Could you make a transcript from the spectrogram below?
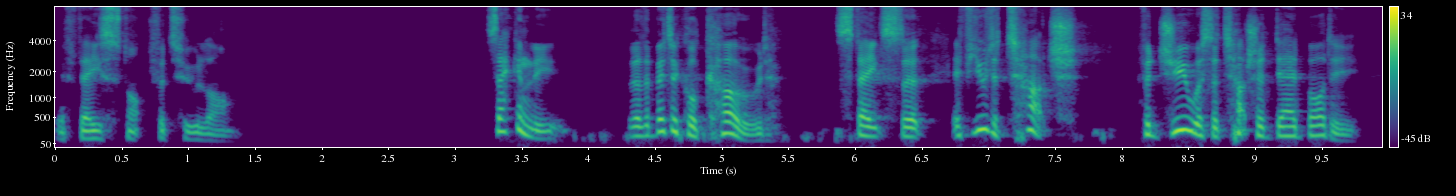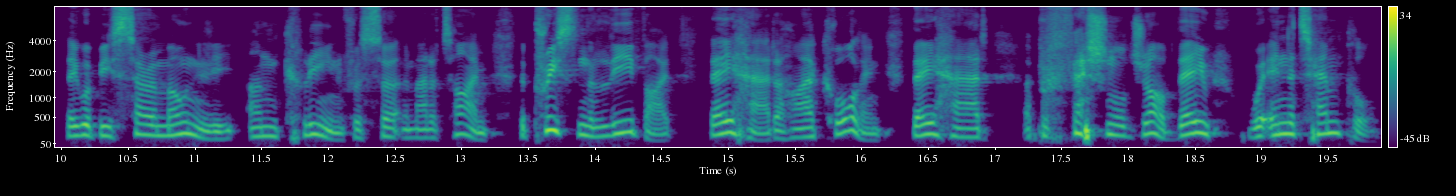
if they stopped for too long. Secondly, the Levitical code states that if you to touch, if a Jew was to touch a dead body, they would be ceremonially unclean for a certain amount of time. The priest and the Levite, they had a higher calling. They had a professional job. They were in the temple.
